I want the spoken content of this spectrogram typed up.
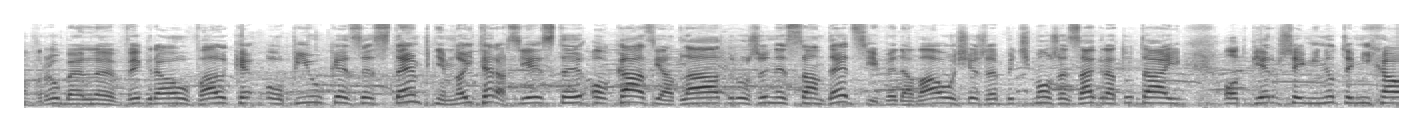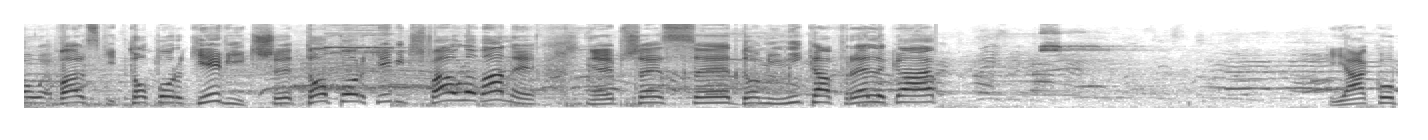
Wróbel wygrał walkę o piłkę ze Stępniem. No i teraz jest okazja dla drużyny Sandecji. Wydawało się, że być może zagra tutaj od pierwszej minuty Michał Walski. Toporkiewicz, Toporkiewicz faulowany e, przez e, Dominika Frelka. Jakub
